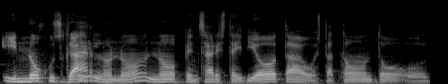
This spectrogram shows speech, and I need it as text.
y no juzgarlo, ¿no? No pensar está idiota o está tonto o,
